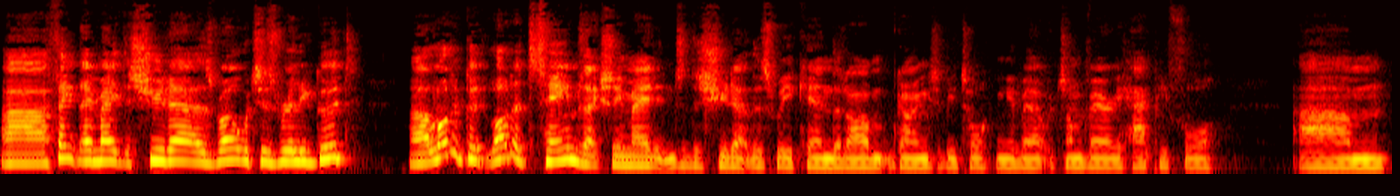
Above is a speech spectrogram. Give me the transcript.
Uh, I think they made the shootout as well, which is really good. Uh, a lot of good, lot of teams actually made it into the shootout this weekend that I'm going to be talking about, which I'm very happy for, um,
